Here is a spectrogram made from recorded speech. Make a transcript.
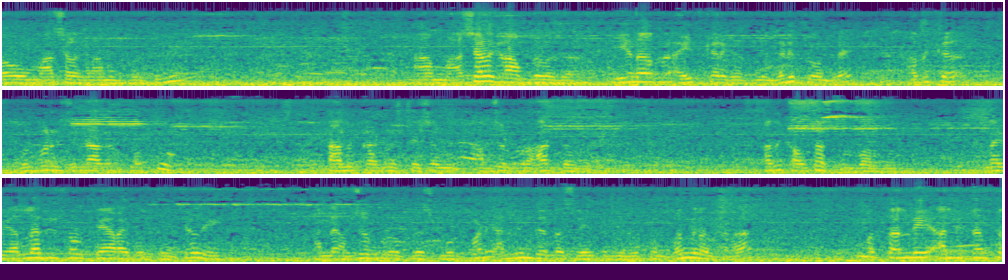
ನಾವು ಮಾಸಾಳ ಗ್ರಾಮಕ್ಕೆ ಬರ್ತೀವಿ. ಆ ಮಾಸಾಳ ಗ್ರಾಮದೊಳಗೆ ಏನಾದರೂ ಐದು ಕಾರ್ಯಗಳು ನಡೀತು ಅಂದರೆ ಅದಕ್ಕೆ ಗುಲ್ಬರ್ಗ ಜಿಲ್ಲಾಡಳಿತ ಮತ್ತು ತಾಲೂಕು ಅಡ್ಮಿನಿಸ್ಟ್ರೇಷನ್ ಅಬ್ಸರ್ವರ್ ಆಗ್ತದೆ. ಅದಕ್ಕೆ ಅವಕಾಶ ಕೊಡಬಾರ್ದು. ನಾವು ಎಲ್ಲ ರೀತಿಯಲ್ಲಿ ತಯಾರಾಗಿರ್ತೀವಿ ಅಂತೇಳಿ ಅಲ್ಲಿ ಅಬ್ಸರ್ವರ್ ಪ್ರೆಸ್ ಮೀಟ್ ಮಾಡಿ ಅಲ್ಲಿಂದ ಎಲ್ಲ ಸ್ನೇಹಿತರಿಗೆ ಹೇಳ್ಕೊಂಡು ಬಂದ ನಂತರ ಮತ್ತು ಅಲ್ಲಿ ಅಲ್ಲಿದ್ದಂಥ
